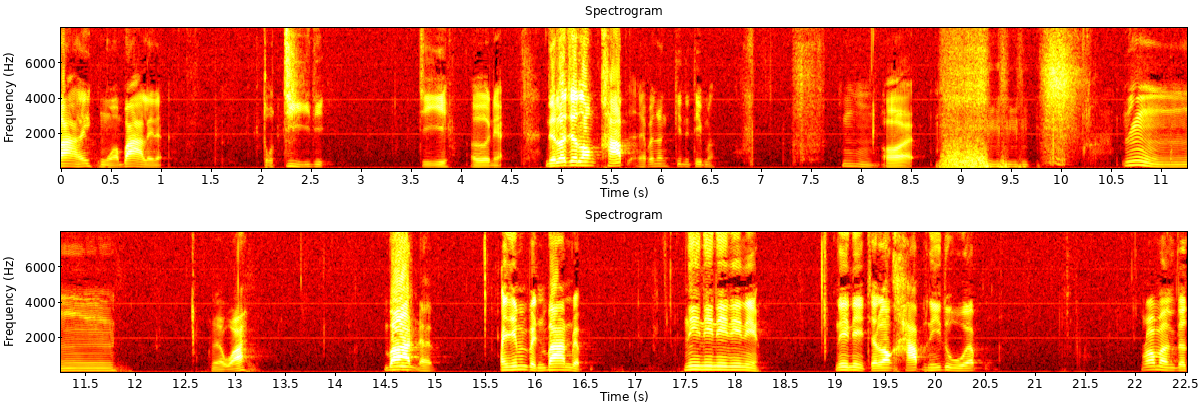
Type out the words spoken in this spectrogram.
บ้าไอ้หัวบ้าเลยเนี่ยตัวจีดิจีเออเนี่ย เดี๋ยวเราจะลองคราฟเดี๋ยวไปลองกินไอติมอะอืมอร่อยอืมเดี๋ยววะบ้านแบบอันนี้มันเป็นบ้านแบบ นี่นี่นี่นี่นี่นี่นี่จะลองคราฟนี้ดูครับว่ามันจะ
